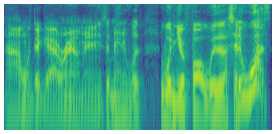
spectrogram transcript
Nah, I want that guy around, man. He said, "Man, it was it wasn't your fault with it." I said, "It wasn't.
